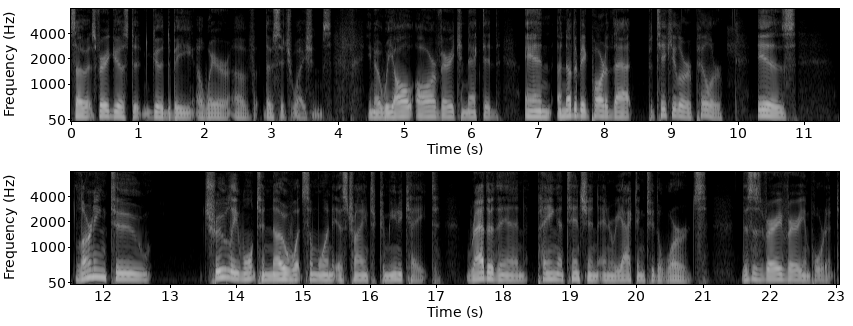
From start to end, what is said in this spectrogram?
So it's very good to, good to be aware of those situations. You know, we all are very connected. And another big part of that particular pillar is learning to truly want to know what someone is trying to communicate rather than paying attention and reacting to the words. This is very, very important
